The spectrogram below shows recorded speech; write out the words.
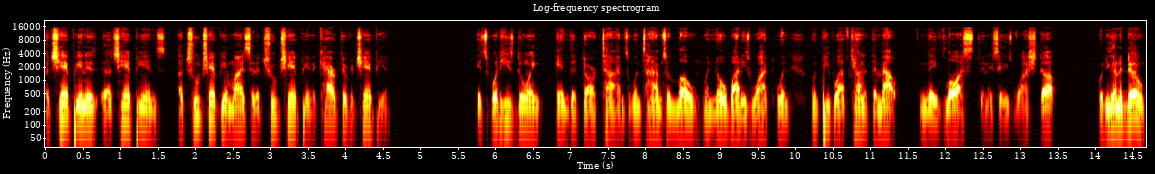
a champion is a champion's a true champion mindset, a true champion, a character of a champion. It's what he's doing in the dark times, when times are low, when nobody's what, when when people have counted them out and they've lost, and they say he's washed up. What are you going to do?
